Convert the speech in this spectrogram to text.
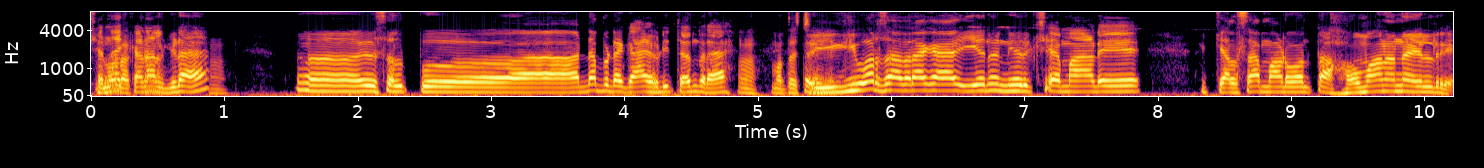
ಚೆನ್ನಾಗಿ ಕಾಣಲ್ಲ ಗಿಡ. ಸ್ವಲ್ಪ ಅಡ್ಡ ಬಡ್ಡ ಗಾಳಿ ಹೊಡಿತಂದ್ರೆ ಈ ವರ್ಷ ಅದ್ರಾಗ ಏನು ನಿರೀಕ್ಷೆ ಮಾಡಿ ಕೆಲಸ ಮಾಡುವಂಥ ಹವಾಮಾನನೇ ಇಲ್ರಿ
